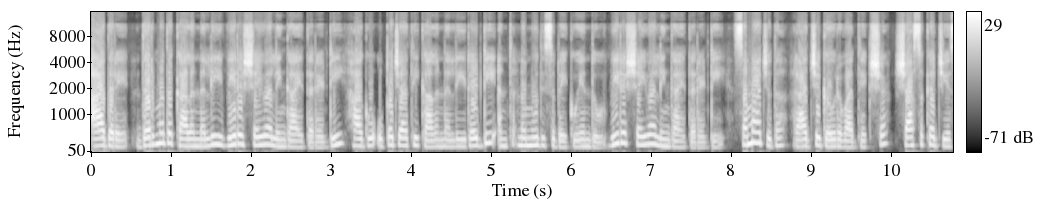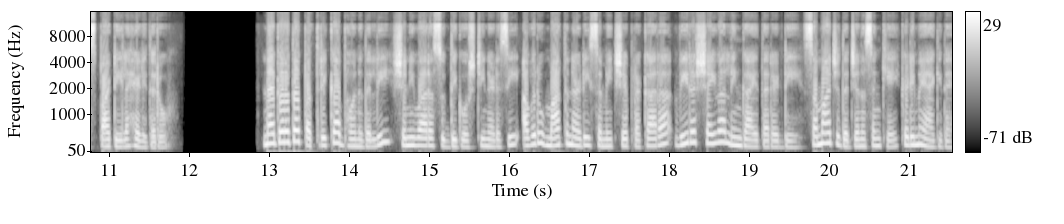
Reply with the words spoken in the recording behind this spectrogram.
ಆದರೆ ಧರ್ಮದ ಕಾಲನಲ್ಲಿ ವೀರಶೈವ ಲಿಂಗಾಯತ ರೆಡ್ಡಿ ಹಾಗೂ ಉಪಜಾತಿ ಕಾಲನಲ್ಲಿ ರೆಡ್ಡಿ ಅಂತ ನಮೂದಿಸಬೇಕು ಎಂದು ವೀರಶೈವ ಲಿಂಗಾಯತ ರೆಡ್ಡಿ ಸಮಾಜದ ರಾಜ್ಯ ಗೌರವಾಧ್ಯಕ್ಷ ಶಾಸಕ ಜಿಎಸ್ ಪಾಟೀಲ ಹೇಳಿದರು. ನಗರದ ಪತ್ರಿಕಾ ಭವನದಲ್ಲಿ ಶನಿವಾರ ಸುದ್ದಿಗೋಷ್ಠಿ ನಡೆಸಿ ಅವರು ಮಾತನಾಡಿ, ಸಮೀಕ್ಷೆ ಪ್ರಕಾರ ವೀರಶೈವ ಲಿಂಗಾಯತ ರೆಡ್ಡಿ ಸಮಾಜದ ಜನಸಂಖ್ಯೆ ಕಡಿಮೆಯಾಗಿದೆ.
